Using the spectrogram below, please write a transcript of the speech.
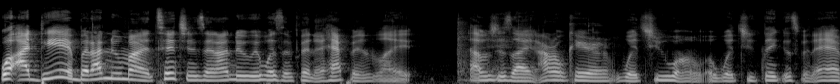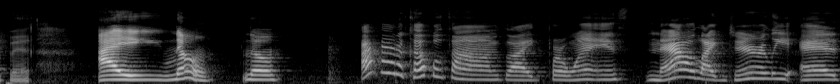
Well, I did, but I knew my intentions and I knew it wasn't finna happen. Like, I was just like, I don't care what you want or what you think is finna happen. I no, no. I had a couple times, like for one, ins- now like generally as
